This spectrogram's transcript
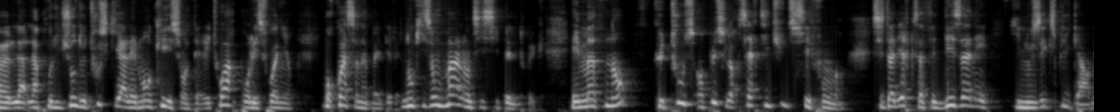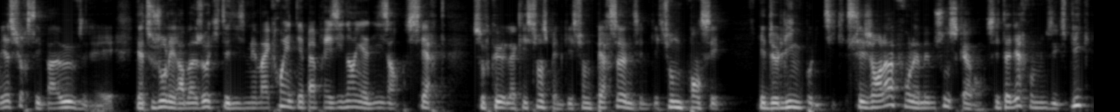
euh, la, la, production de tout ce qui allait manquer sur le territoire pour les soignants? Pourquoi ça n'a pas été fait? Donc ils ont mal anticipé le truc. Et maintenant que tous, en plus, leur certitude s'effondre. C'est-à-dire que ça fait des années qu'ils nous expliquent. Alors bien sûr, c'est pas eux. Il y a toujours les rabat qui te disent mais Macron n'était pas président il y a dix ans. Certes. Sauf que la question c'est pas une question de personne, c'est une question de pensée et de ligne politique. Ces gens-là font la même chose qu'avant. C'est-à-dire qu'on nous explique,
